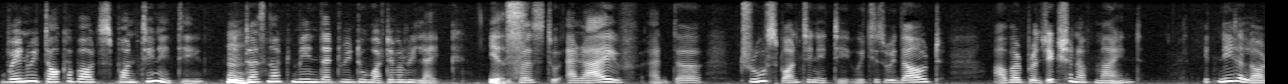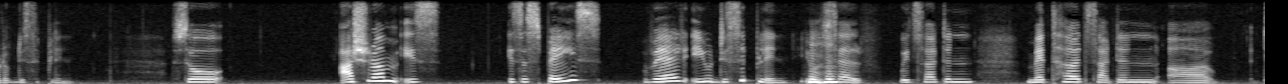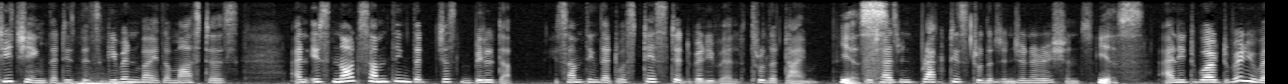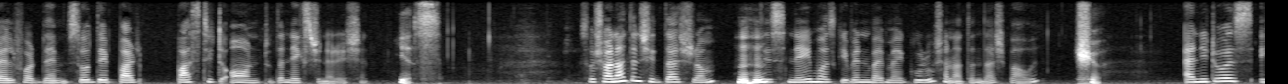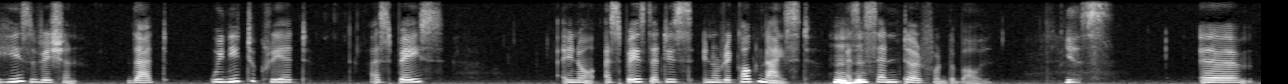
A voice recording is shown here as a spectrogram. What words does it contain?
when we talk about spontaneity, Mhm. it does not mean that we do whatever we like. yes. Because to arrive at the true spontaneity, which is without our projection of mind, it needs a lot of discipline. So, ashram is is a space where you discipline yourself with certain method, certain uh, teaching that is given by the masters, and it's not something that just built up. It's something that was tested very well through the time which yes. has been practiced through the generations yes. and it worked very well for them so they pa- passed it on to the next generation Yes. so shanatan siddhashram Mhm. this name was given by my guru shanatan das baul Sure. and it was his vision that we need to create a space you know a space that is you know recognized as a Mhm. center for the baul Yes. um,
